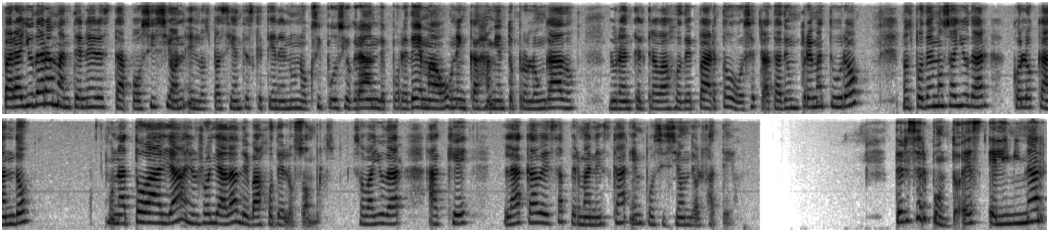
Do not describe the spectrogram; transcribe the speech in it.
Para ayudar a mantener esta posición en los pacientes que tienen un occipucio grande por edema o un encajamiento prolongado durante el trabajo de parto o se trata de un prematuro, nos podemos ayudar colocando una toalla enrollada debajo de los hombros. Eso va a ayudar a que la cabeza permanezca en posición de olfateo. Tercer punto es eliminar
